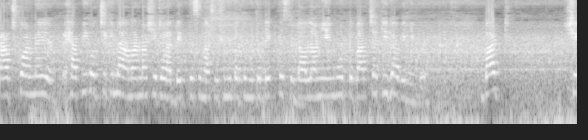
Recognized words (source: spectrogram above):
কাজকর্মে হ্যাপি হচ্ছে কিনা, আমার মা সেটা দেখতেছে না। সুস্মিতা, তুমি তো দেখতেছো, তাহলে আমি এই মুহূর্তে বাচ্চা কীভাবে নিব? বাট সে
